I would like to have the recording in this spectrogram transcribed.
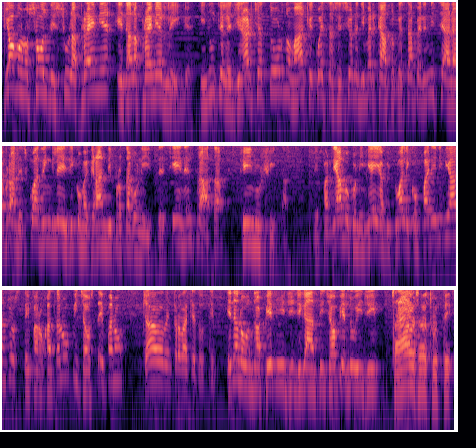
Piovono soldi sulla Premier e dalla Premier League. Inutile girarci attorno, ma anche questa sessione di mercato che sta per iniziare avrà le squadre inglesi come grandi protagoniste, sia in entrata che in uscita. Ne parliamo con i miei abituali compagni di viaggio, Stefano Cantalupi. Ciao Stefano. Ciao, bentrovati a tutti. E da Londra Pierluigi Giganti. Ciao Pierluigi. Ciao, ciao a tutti.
